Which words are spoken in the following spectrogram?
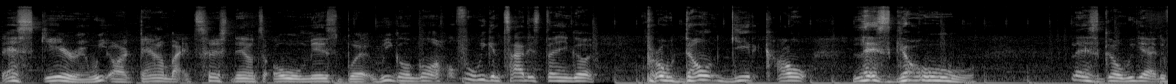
That's scary. And We are down by a touchdown to Ole Miss, but we gonna go. Hopefully, we can tie this thing up Bro, don't get caught. Let's go. Let's go. We got the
